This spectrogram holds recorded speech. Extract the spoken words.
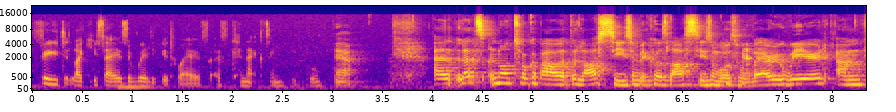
food, like you say, is a really good way of, of connecting people. Yeah. And let's not talk about the last season because last season was very weird. Um,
